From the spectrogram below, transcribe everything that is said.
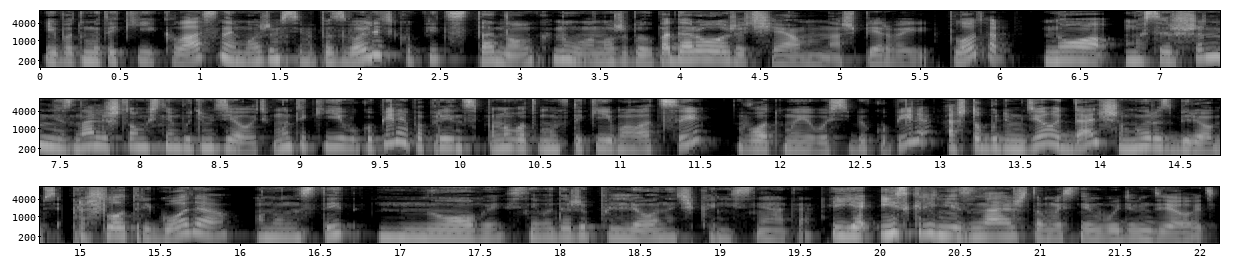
и вот мы такие классные, можем себе позволить купить станок. Ну, он уже был подороже, чем наш первый плотер, но мы совершенно не знали, что мы с ним будем делать. Мы такие его купили по принципу, ну вот мы такие молодцы, вот мы его себе купили, а что будем делать дальше, мы разберемся. Прошло три года, он у нас стоит новый, с него даже пленочка не снята. И я искренне знаю, что мы с ним будем делать.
